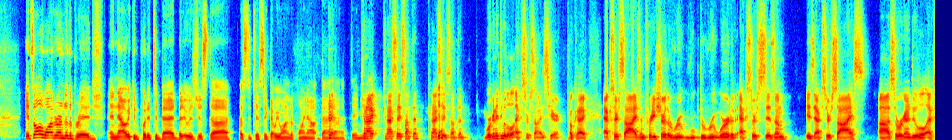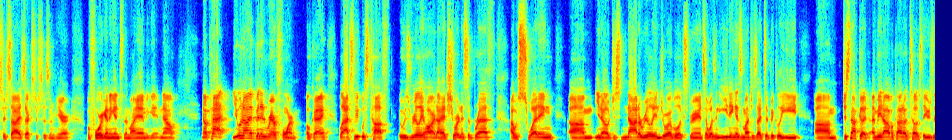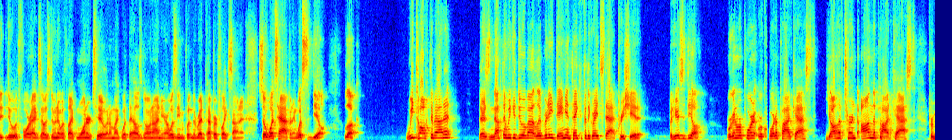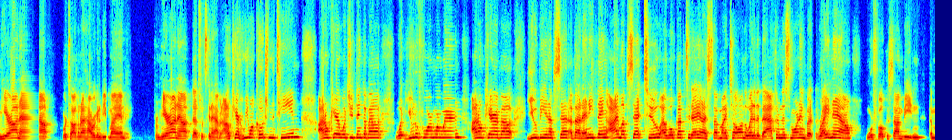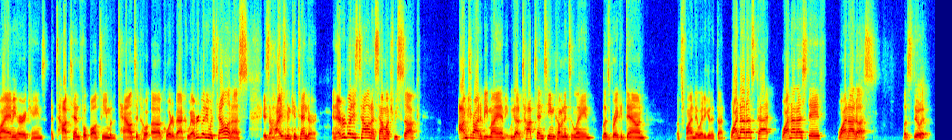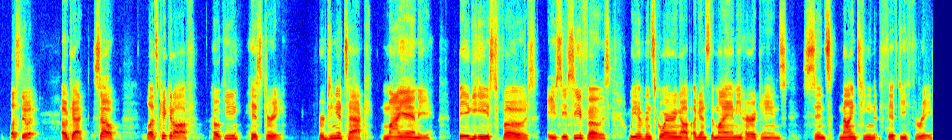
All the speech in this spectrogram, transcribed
it's all water under the bridge, and now we can put it to bed. But it was just uh, a statistic that we wanted to point out that uh, Damien. Can I can I say something? Can I yeah. say something? We're gonna do a little exercise here. Okay, exercise. I'm pretty sure the root the root word of exorcism is exercise. Uh, so we're gonna do a little exercise exorcism here before getting into the Miami game. Now, now, Pat, you and I have been in rare form. Okay, last week was tough. It was really hard. I had shortness of breath. I was sweating um, you know, just not a really enjoyable experience. I wasn't eating as much as I typically eat. Um, just not good. I made avocado toast. They usually do it with four eggs. I was doing it with like one or two. And I'm like, what the hell is going on here? I wasn't even putting the red pepper flakes on it. So what's happening? What's the deal? Look, we talked about it. There's nothing we could do about Liberty. Damien, thank you for the great stat. Appreciate it. But here's the deal. We're going to report it, record a podcast. Y'all have turned on the podcast. From here on out, we're talking about how we're going to beat Miami. From here on out, that's what's going to happen. I don't care who you want coaching the team. I don't care what you think about what uniform we're wearing. I don't care about you being upset about anything. I'm upset too. I woke up today and I stubbed my toe on the way to the bathroom this morning. But right now, we're focused on beating the Miami Hurricanes, a top 10 football team with a talented uh, quarterback who everybody was telling us is a Heisman contender. And everybody's telling us how much we suck. I'm trying to beat Miami. We got a top 10 team coming into lane. Let's break it down. Let's find a way to get it done. Why not us, Pat? Why not us, Dave? Why not us? Let's do it. Let's do it. Okay. So let's kick it off. Hokie history. Virginia Tech, Miami, Big East foes, ACC foes. We have been squaring up against the Miami Hurricanes since 1953.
